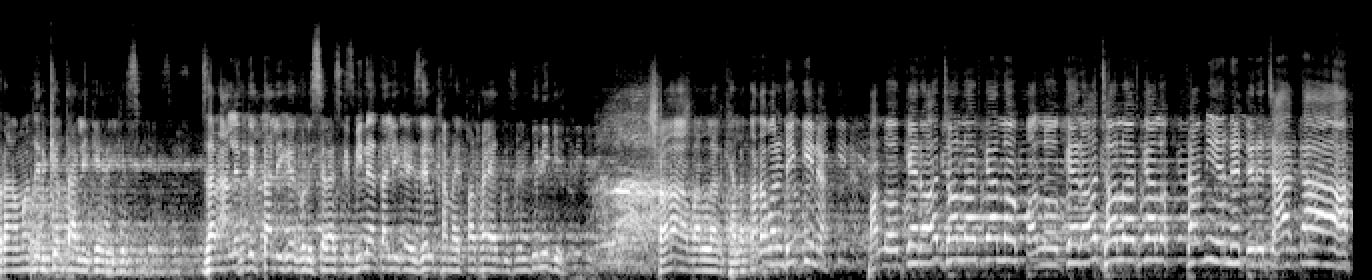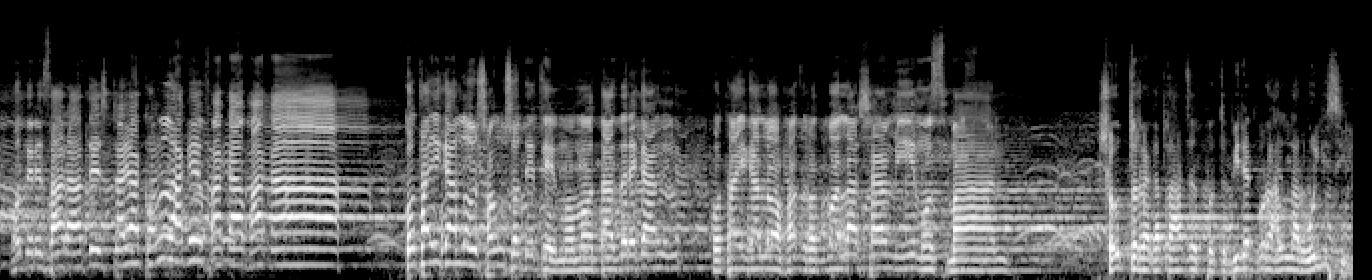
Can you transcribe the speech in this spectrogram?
ওরা আমাদেরকেও তালিকায় রেখেছে। যারা আলেমদের তালিকা করেছে আজকে বিনা তালিকায় জেলখানায় পাঠাইয়া দিয়েছেন, তিনি কি? সব আল্লাহর খেলা। কথা বলেন ঠিক কি না পলকের ঝলক গেল, পলকের ঝলক গেল থামিয়ে নেটের চাকা। ওদের সারা দেশটা এখন লাগে ফাঁকা ফাঁকা। কোথায় গেল সংসদেতে মমতাজের গান? কোথায় গেল হজরত বলা স্বামী মুসমান? সত্তর টাকা তাহাজত পড়তো, বিরাট বড় আল্লাহর ওলি ছিল।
